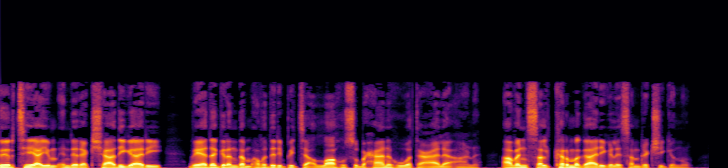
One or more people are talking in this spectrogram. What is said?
തീർച്ചയായും എന്റെ രക്ഷാധികാരി വേദഗ്രന്ഥം അവതരിപ്പിച്ച അള്ളാഹു സുബഹാനഹുവ ചായാല ആണ്. അവൻ സൽക്കർമ്മകാരികളെ സംരക്ഷിക്കുന്നു.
